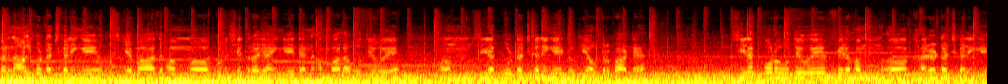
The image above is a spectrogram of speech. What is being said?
करनाल को टच करेंगे उसके बाद हम uh, कुरुक्षेत्र जाएँगे देन अम्बाला होते हुए हम जीरकपुर टच करेंगे जो कि आउटर पार्ट है। जीरकपुर होते हुए फिर हम खरड़ टच करेंगे,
